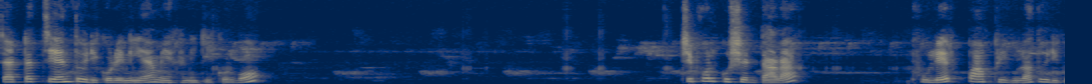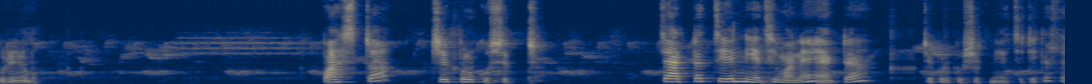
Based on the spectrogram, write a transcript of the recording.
চারটা চেন তৈরি করে নিয়ে আমি এখানে কি করব? ট্রিপল কুশের দ্বারা ফুলের পাপড়িগুলা তৈরি করে নেব। পাঁচটা ট্রিপল কুশেট চারটা চেন নিয়েছি মানে একটা ট্রিপল কুশেট নিয়েছি, ঠিক আছে?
